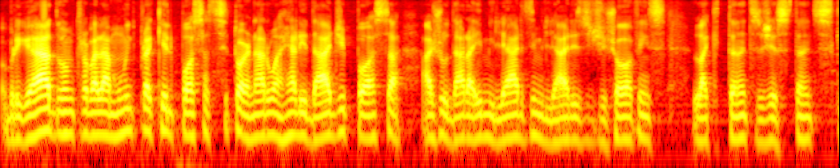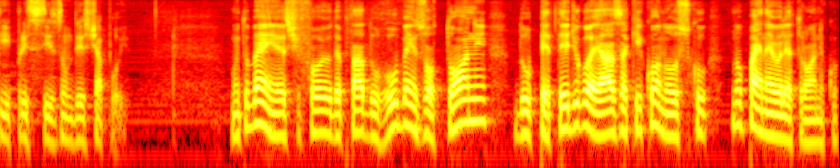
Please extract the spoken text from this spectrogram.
Obrigado, vamos trabalhar muito para que ele possa se tornar uma realidade e possa ajudar aí milhares e milhares de jovens lactantes, gestantes que precisam deste apoio. Muito bem, este foi o deputado Rubens Ottoni, do PT de Goiás, aqui conosco no painel eletrônico.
